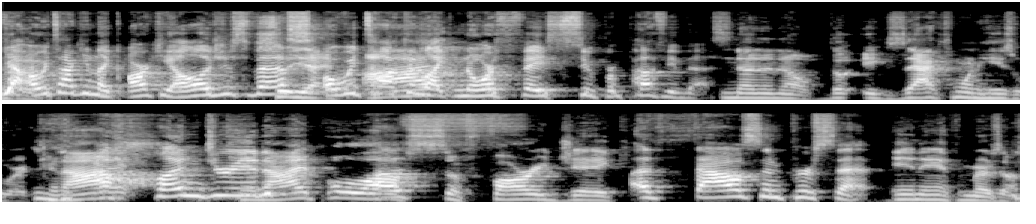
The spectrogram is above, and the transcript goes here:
yeah, are we talking like archaeologist vest? yeah, are we talking I- like North Face super puffy vest? no, no, no. The exact one he's wearing. Can A I? hundred, Can I pull off a- Safari Jake a thousand percent. in Anthem, Arizona?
